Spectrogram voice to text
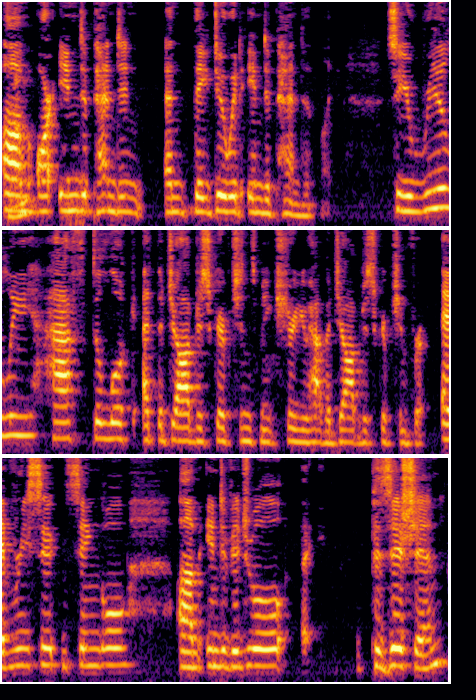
um, mm-hmm. are independent and they do it independently. So you really have to look at the job descriptions, make sure you have a job description for every single um, individual position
